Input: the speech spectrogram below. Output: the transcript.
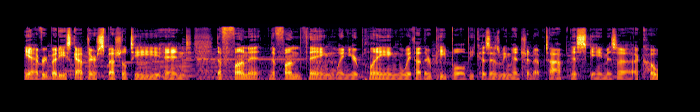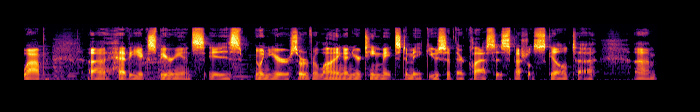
yeah, everybody's got their specialty, and the fun the fun thing when you're playing with other people, because as we mentioned up top, this game is a, a co-op. uh, heavy experience is when you're sort of relying on your teammates to make use of their class's special skill to, um,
